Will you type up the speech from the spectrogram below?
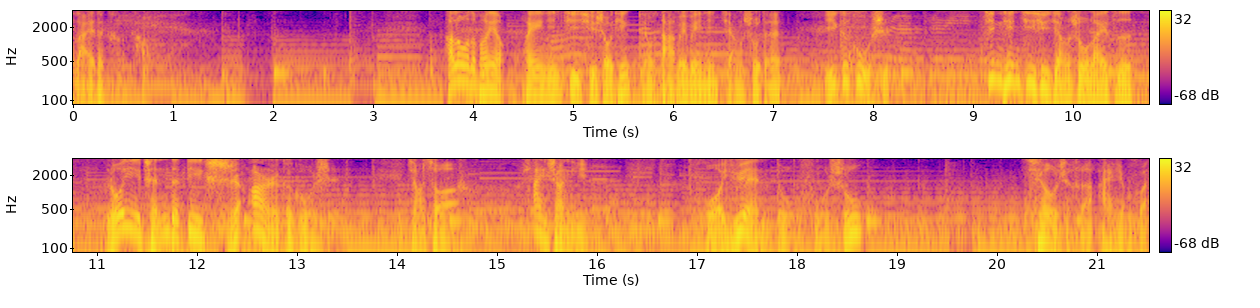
来的可靠。Hello，我的朋友，欢迎您继续收听由大威为您讲述的一个故事。今天继续讲述来自罗逸晨的第十二个故事，叫做《爱上你，我愿赌服输》，就是和爱有关。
